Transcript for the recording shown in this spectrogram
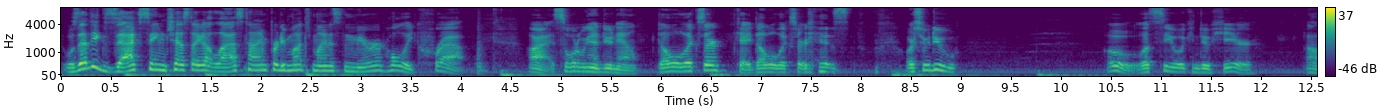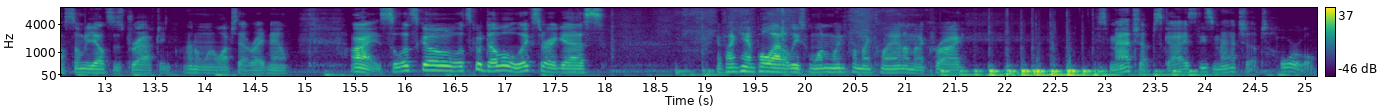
Was that the exact same chest I got last time, pretty much, minus the mirror? Holy crap. Alright, so what are we going to do now? Double elixir? Okay, double elixir it is. or should we do... Oh, let's see what we can do here. Oh, somebody else is drafting. I don't want to watch that right now. Alright, so let's go, let's go double elixir, I guess. If I can't pull out at least one win for my clan, I'm going to cry. These matchups, guys. These matchups. Horrible.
